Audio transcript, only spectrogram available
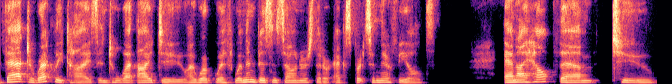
that directly ties into what I do. I work with women business owners that are experts in their fields, and I help them to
